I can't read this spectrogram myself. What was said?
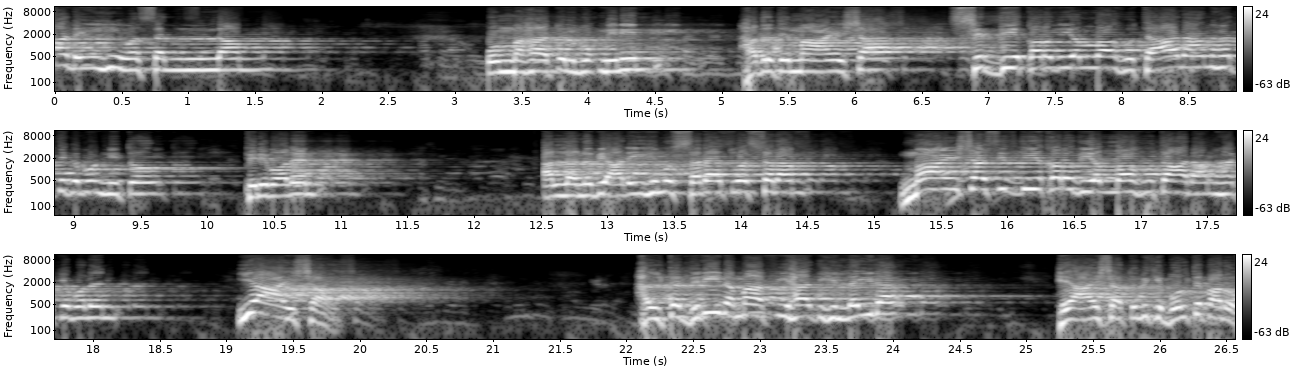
عليه وسلم উম্মাহাতুল মুমিনিন হযরত মা আয়েশা সিদ্দিকা রাদিয়াল্লাহু তাআলা আনহা থেকে বর্ণিত তিনি বলেন আল্লাহ নবী আলাইহিমুস সালাতু সালাম মা তাআলা আনহাকে বলেন, ইয়া লাইলা? হে তুমি কি বলতে পারো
